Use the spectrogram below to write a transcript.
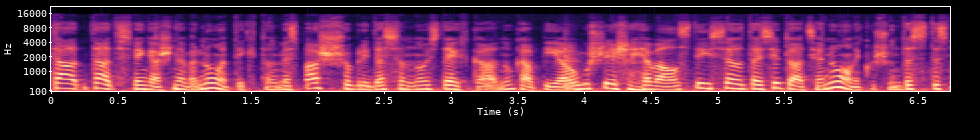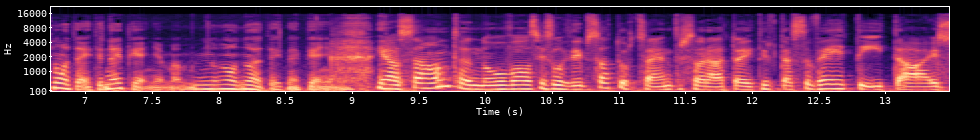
tā, tā tas vienkārši nevar notikt. Un mēs paši šobrīd esam, nu, teiktu, kā, nu, kā pieaugušie šajā valstī, sev tajā situācijā nolikuši. Tas, tas noteikti ir nepieņemami. Nu, noteikti nepieņemami. Jā, Santa, nu, valsts izglītības satura centrs varētu teikt, ir tas vētītājs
